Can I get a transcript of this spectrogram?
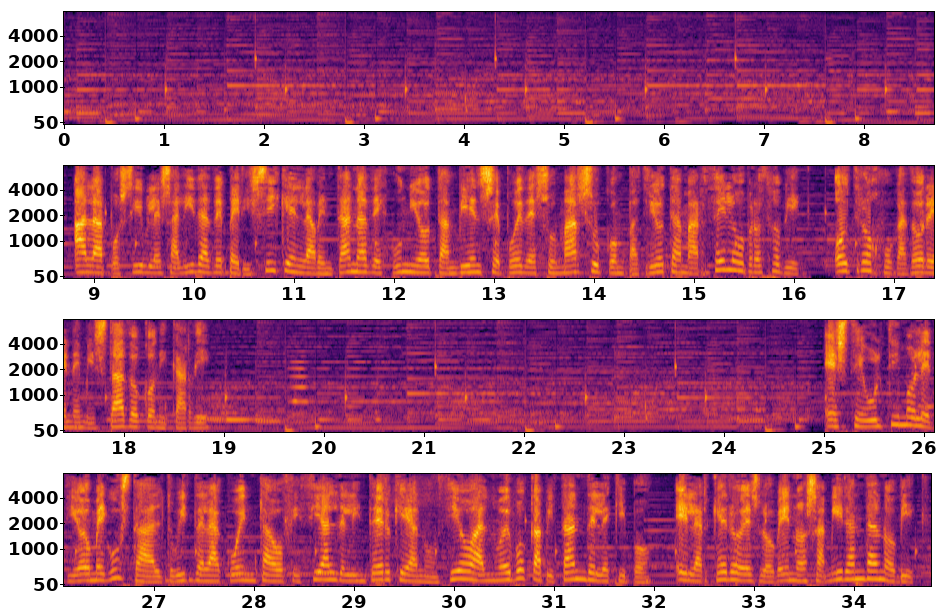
A la posible salida de Perisic en la ventana de junio también se puede sumar su compatriota Marcelo Brozovic, otro jugador enemistado con Icardi. Este último le dio me gusta al tuit de la cuenta oficial del Inter que anunció al nuevo capitán del equipo, el arquero esloveno Samir Andanovic.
